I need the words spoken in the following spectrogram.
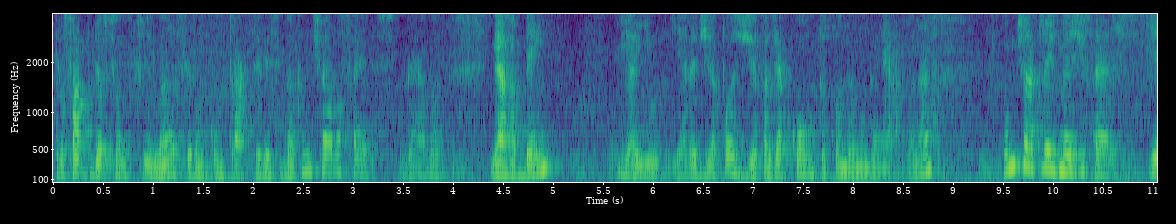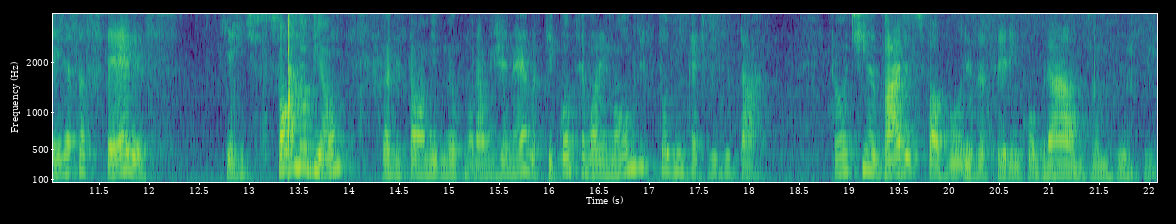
pelo fato de eu ser um freelancer, um contractor desse banco, eu não tirava férias. Eu ganhava, ganhava bem e aí eu, e era dia após dia, fazia conta quando eu não ganhava, né? Vamos tirar três meses de férias. E aí nessas férias, que a gente sobe no avião, vai visitar um amigo meu que morava em Genebra, porque quando você mora em Londres, todo mundo quer te visitar. Então eu tinha vários favores a serem cobrados, vamos dizer assim.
